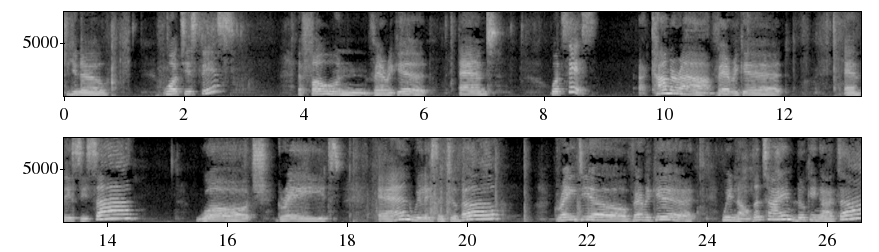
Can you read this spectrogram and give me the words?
Do you know what is this? A phone. Very good. And what's this? A camera. Very good. And this is a watch. Great and we listen to the radio. Very good. We know the time looking at the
